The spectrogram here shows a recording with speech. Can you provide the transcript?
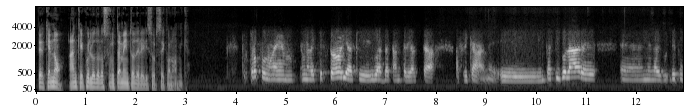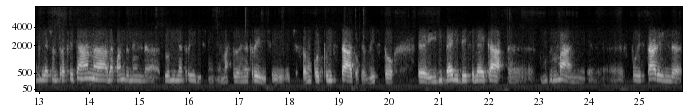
perché no, anche quello dello sfruttamento delle risorse economiche. Purtroppo è una vecchia storia che riguarda tante realtà africane e in particolare eh, nella Repubblica Centrafricana da quando nel 2013, nel marzo 2013 c'è stato un colpo di Stato che ha visto eh, i ribelli dei Seleka eh, musulmani eh, sforestare il,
